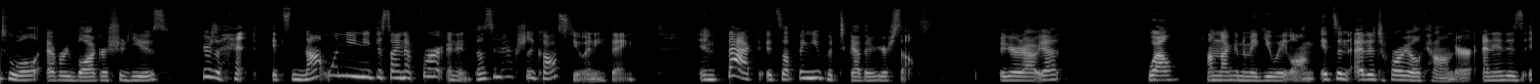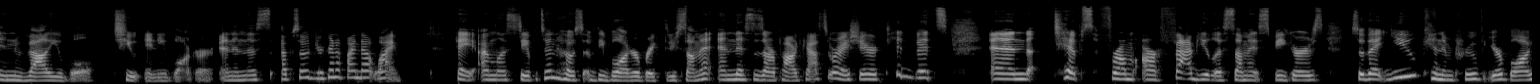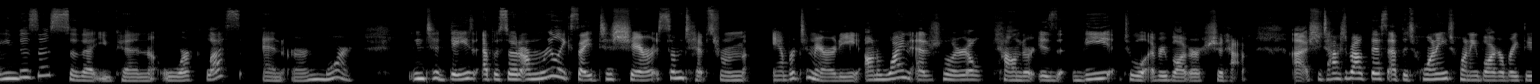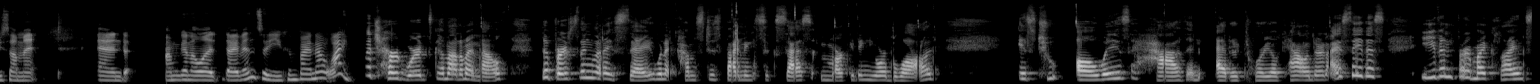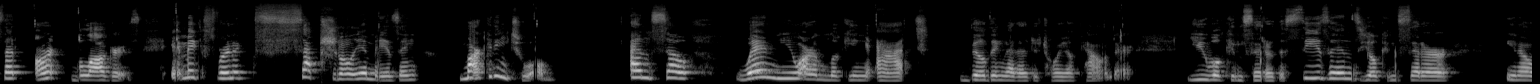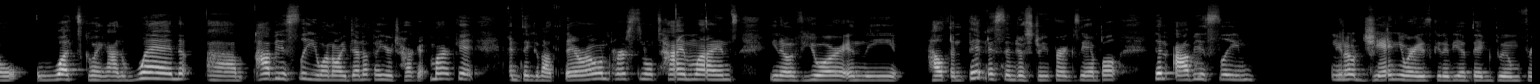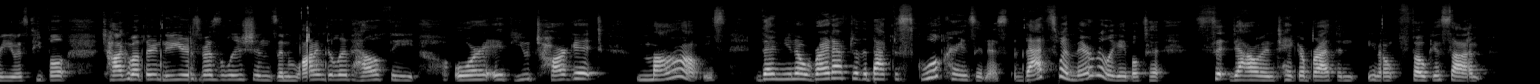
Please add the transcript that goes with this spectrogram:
tool every blogger should use? Here's a hint it's not one you need to sign up for, and it doesn't actually cost you anything. In fact, it's something you put together yourself. Figure it out yet? Well, I'm not going to make you wait long. It's an editorial calendar, and it is invaluable to any blogger. And in this episode, you're going to find out why. Hey, I'm Liz Stapleton, host of the Blogger Breakthrough Summit, and this is our podcast where I share tidbits and tips from our fabulous summit speakers so that you can improve your blogging business so that you can work less and earn more. In today's episode, I'm really excited to share some tips from Amber Temerity on why an editorial calendar is the tool every blogger should have. Uh, she talked about this at the 2020 Blogger Breakthrough Summit, and I'm going to let dive in so you can find out why. Much heard words come out of my mouth. The first thing that I say when it comes to finding success marketing your blog is to always have an editorial calendar. And I say this even for my clients that aren't bloggers. It makes for an exceptionally amazing marketing tool. And so when you are looking at building that editorial calendar, you will consider the seasons, you'll consider you know, what's going on when. Um, obviously, you want to identify your target market and think about their own personal timelines. You know, if you're in the health and fitness industry, for example, then obviously, you know, January is going to be a big boom for you as people talk about their New Year's resolutions and wanting to live healthy. Or if you target moms, then, you know, right after the back to school craziness, that's when they're really able to sit down and take a breath and, you know, focus on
